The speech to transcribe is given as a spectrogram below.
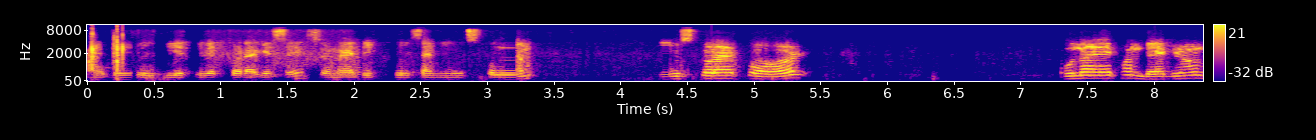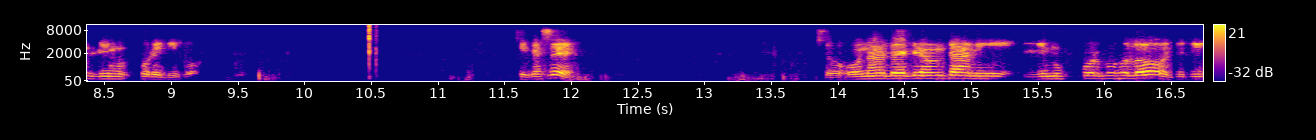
ম্যাজিক টুল দিয়ে সিলেক্ট করা গেছে। সো ম্যাজিক টুলস আমি ইউজ করলাম। ইউজ করার পর ওনার এখন ব্যাকগ্রাউন্ড রিমুভ করে দিব। ঠিক আছে? তো ওনার ব্যাকগ্রাউন্ডটা আমি রিমুভ করব হলো, যদি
